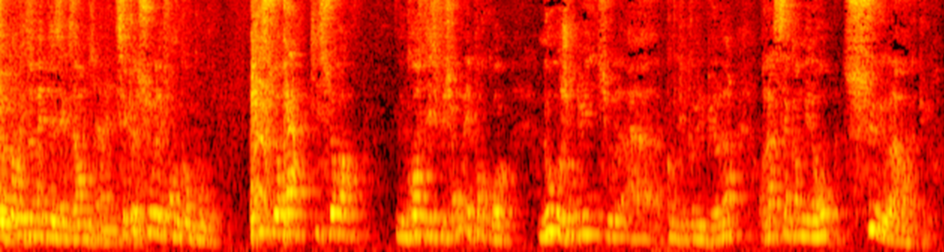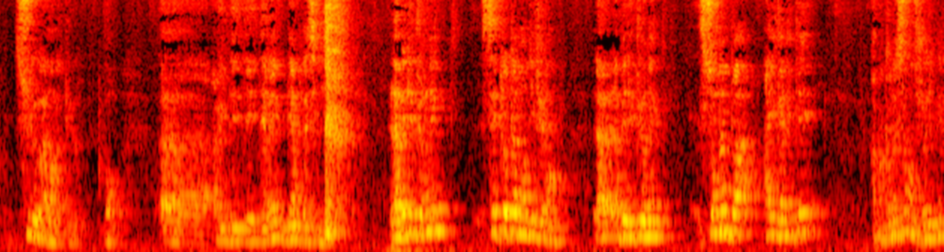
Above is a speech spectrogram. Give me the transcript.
je peux vous donner des exemples. C'est que sur les fonds de concours, qui sera, qui sera une grosse discussion. Et pourquoi? Nous, aujourd'hui, sur la communauté de communes on a 50 000 euros sur la mandature. Sur la mandature. Bon. Euh, avec des, des- des règles bien précises. La baie du Curnic, c'est totalement différent. La, la baie du Curnic ne sont même pas à égalité, à ma connaissance, je dis bien.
